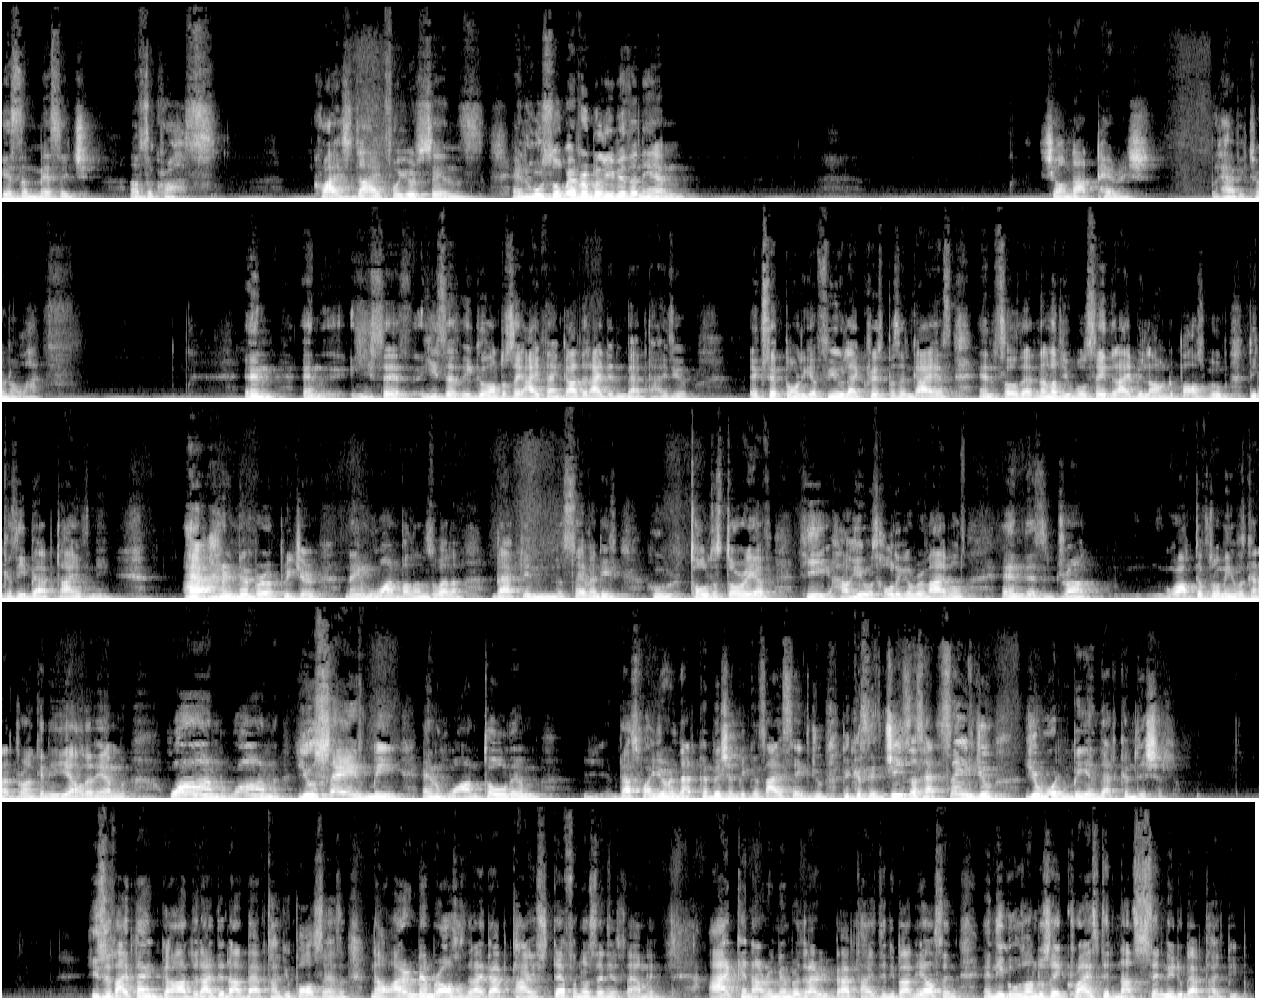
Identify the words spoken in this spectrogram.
is the message of the cross. Christ died for your sins, and whosoever believeth in him shall not perish, but have eternal life. And and he says he says he goes on to say, I thank God that I didn't baptize you, except only a few like Crispus and Gaius, and so that none of you will say that I belong to Paul's group because he baptized me. I, remember a preacher named Juan Valenzuela back in the 70s who told the story of he how he was holding a revival and this drunk walked up to him. He was kind of drunk and he yelled at him, Juan, Juan, you saved me. And Juan told him, That's why you're in that condition because I saved you. Because if Jesus had saved you, you wouldn't be in that condition. He says, I thank God that I did not baptize you. Paul says. Now, I remember also that I baptized Stephanas and his family. I cannot remember that I baptized anybody else. And, and he goes on to say, Christ did not send me to baptize people.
